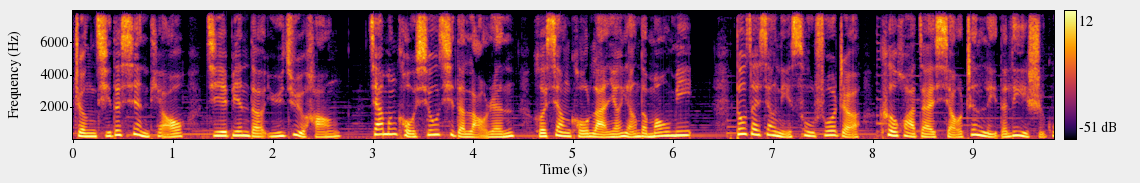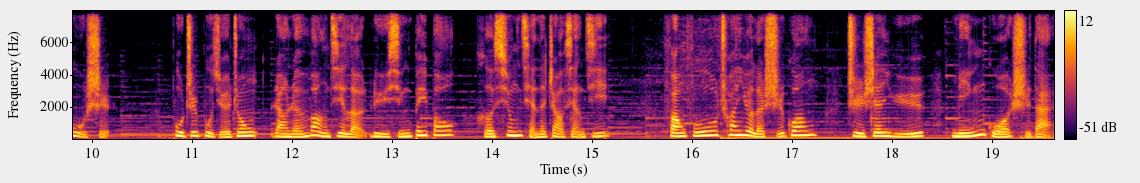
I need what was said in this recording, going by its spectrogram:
整齐的线条、街边的渔具行、家门口休憩的老人和巷口懒洋洋的猫咪，都在向你诉说着刻画在小镇里的历史故事。不知不觉中，让人忘记了旅行背包和胸前的照相机，仿佛穿越了时光，置身于民国时代。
